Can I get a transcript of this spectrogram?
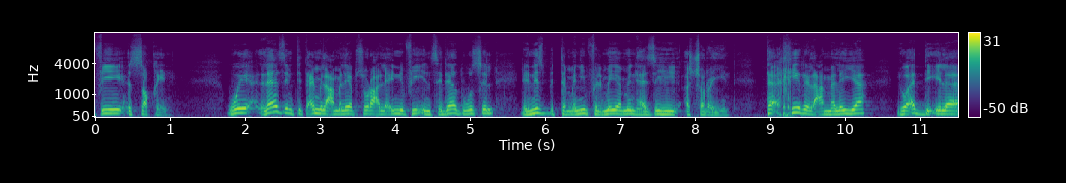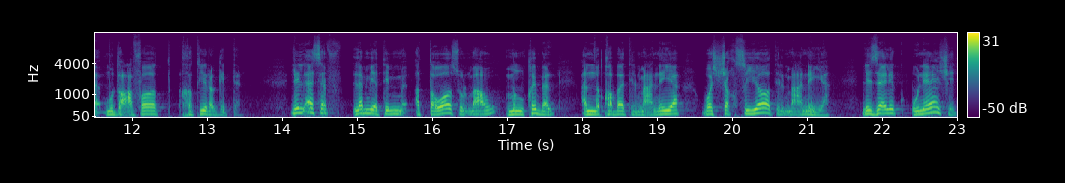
في الساقين. ولازم تتعمل عملية بسرعة لأن في انسداد وصل لنسبة 80% من هذه الشرايين. تأخير العملية يؤدي إلى مضاعفات خطيرة جدا. للأسف لم يتم التواصل معه من قبل النقابات المعنية والشخصيات المعنية. لذلك أناشد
